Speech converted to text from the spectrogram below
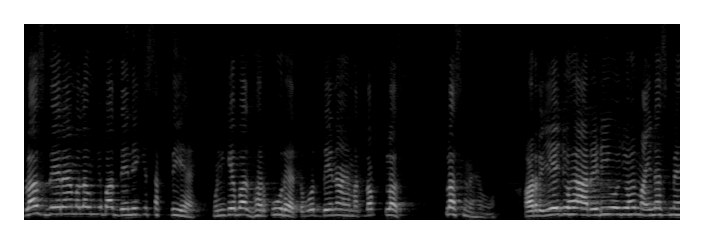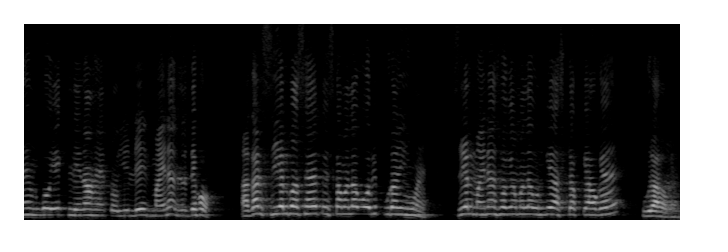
प्लस दे रहे हैं मतलब उनके पास देने की शक्ति है, उनके पास भरपूर है तो वो देना है मतलब प्लस प्लस में है वो। और ये जो है ऑलरेडी वो जो है माइनस में है, उनको एक लेना है तो ये ले माइनस देखो, अगर सीएल बस है तो इसका मतलब वो अभी पूरा नहीं हुआ है। सीएल माइनस हो गया मतलब उनके अष्टक क्या हो गए हैं? पूरा हो गया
